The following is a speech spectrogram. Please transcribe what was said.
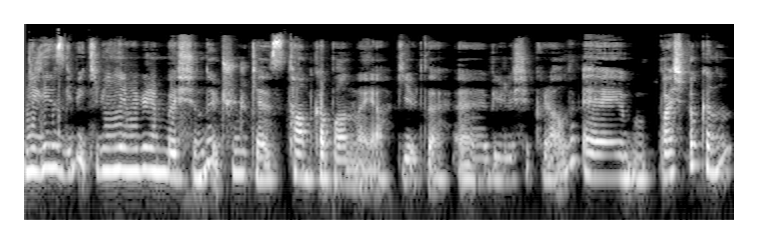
bildiğiniz gibi 2021'in başında üçüncü kez tam kapanmaya girdi e, Birleşik Krallık. E, Başbakanın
